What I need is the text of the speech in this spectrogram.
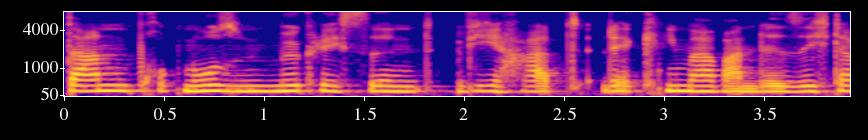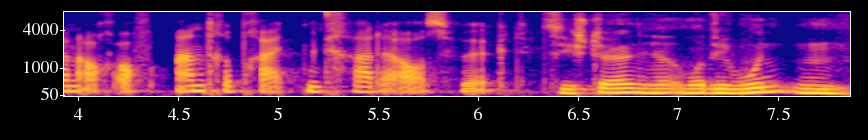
dann Prognosen möglich sind, wie hart der Klimawandel sich dann auch auf andere Breitengrade auswirkt. Sie stellen hier immer die wunden,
